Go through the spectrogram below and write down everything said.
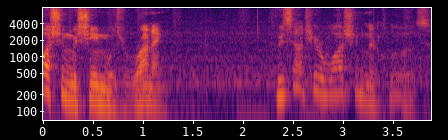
Washing machine was running. Who's out here washing their clothes?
